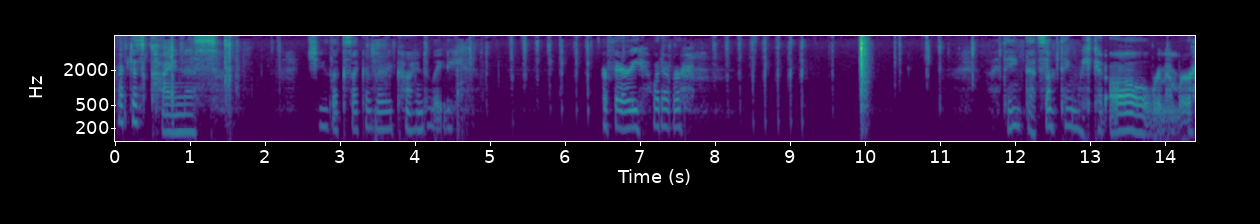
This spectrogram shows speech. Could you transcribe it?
Practice kindness. She looks like a very kind lady. Or fairy, whatever. I think that's something we could all remember.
